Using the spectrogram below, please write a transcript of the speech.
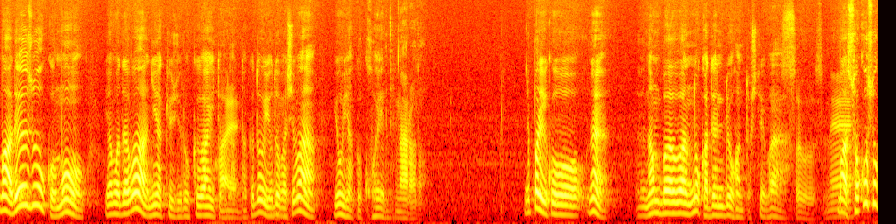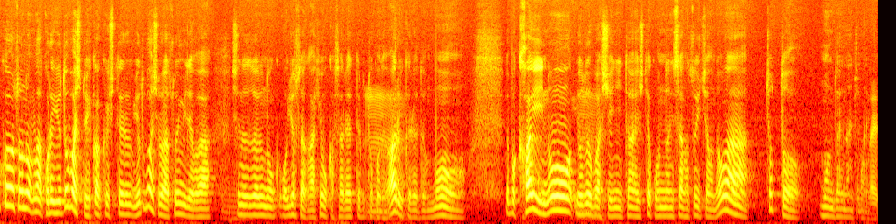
まあ冷蔵庫も山田は296アイテムなんだけど、ヨドバシは400超える。なるほど。やっぱりこうねナンバーワンの家電量販としてはそうですね。まあそこそこその、まあ、これヨドバシと比較してるヨドバシはそういう意味では品揃えの良さが評価されてるところではあるけれども、やっぱ下位のヨドバシに対してこんなに差がついちゃうのはちょっと問題なんじゃないか、ね、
